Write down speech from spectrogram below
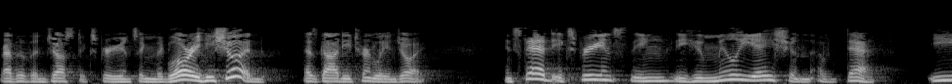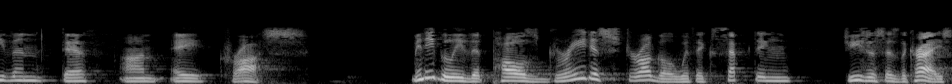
Rather than just experiencing the glory he should as God eternally enjoy. Instead, experiencing the humiliation of death, even death on a cross. Many believe that Paul's greatest struggle with accepting Jesus as the Christ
